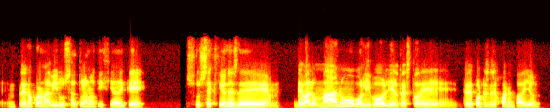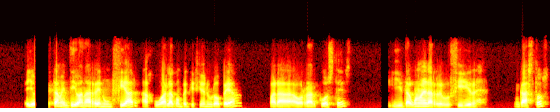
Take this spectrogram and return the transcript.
en pleno coronavirus, saltó la noticia de que sus secciones de, balonmano, voleibol y el resto de, de deportes que se juegan en pabellón, ellos directamente iban a renunciar a jugar la competición europea para ahorrar costes y de alguna manera reducir gastos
